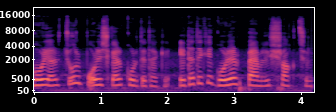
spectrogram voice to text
গড়িয়ার চুল পরিষ্কার করতে থাকে। এটা থেকে গড়িয়ার ফ্যামিলির শখ ছিল।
